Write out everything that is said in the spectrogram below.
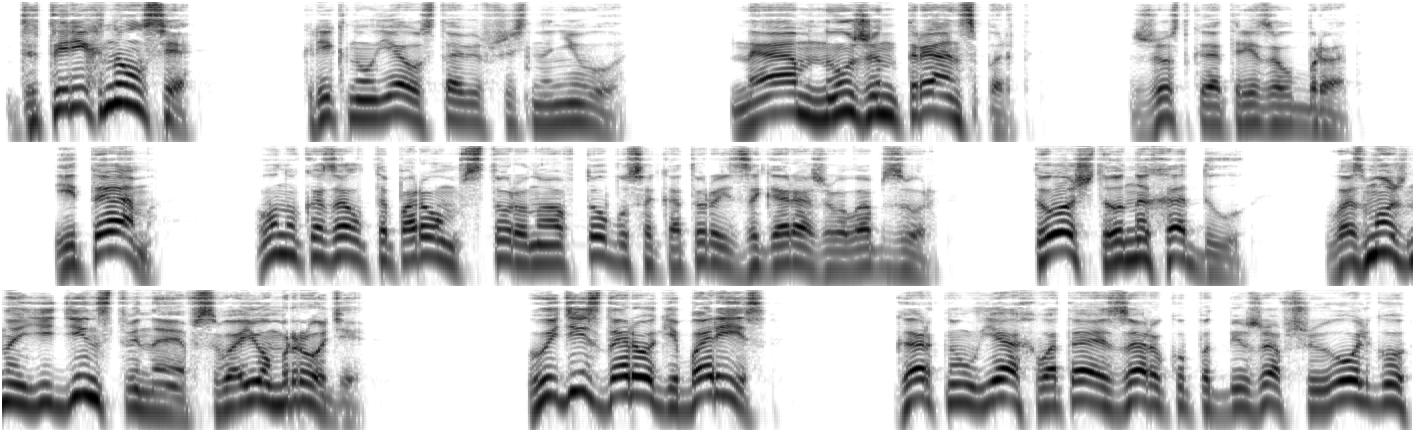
«Да ты рехнулся!» — крикнул я, уставившись на него. «Нам нужен транспорт. — жестко отрезал брат. «И там!» — он указал топором в сторону автобуса, который загораживал обзор. «То, что на ходу. Возможно, единственное в своем роде». «Уйди с дороги, Борис!» — гаркнул я, хватая за руку подбежавшую Ольгу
